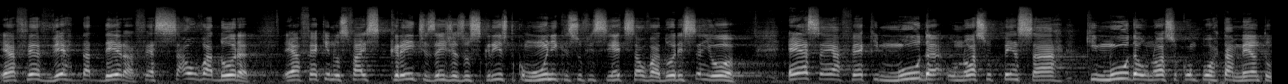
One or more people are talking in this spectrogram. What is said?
é a fé verdadeira, a fé salvadora, é a fé que nos faz crentes em Jesus Cristo como único e suficiente Salvador e Senhor. Essa é a fé que muda o nosso pensar, que muda o nosso comportamento,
